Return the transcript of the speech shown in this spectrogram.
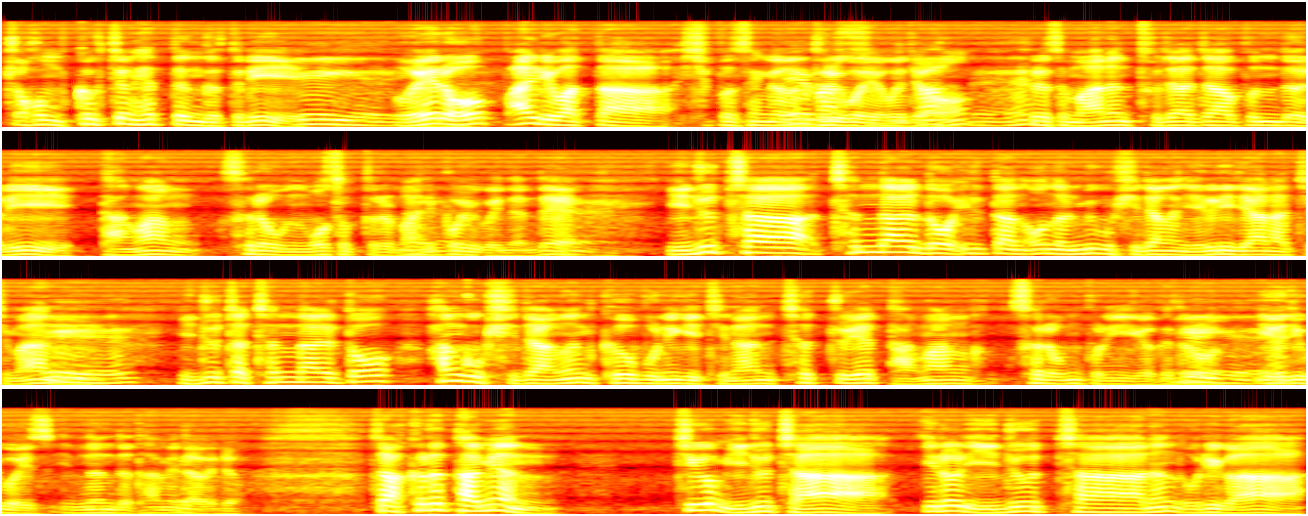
조금 걱정했던 것들이 예, 예, 예. 의외로 빨리 왔다 싶은 생각은 예, 들고요. 그죠? 네. 그래서 많은 투자자분들이 당황스러운 모습들을 많이 네. 보이고 있는데 네. 2주차 첫날도 일단 오늘 미국 시장은 열리지 않았지만 예. 2주차 첫날도 한국 시장은 그 분위기 지난 첫 주에 당황스러운 분위기가 그대로 예, 예. 이어지고 있, 는 듯 합니다. 네. 그죠? 자, 그렇다면 지금 2주차, 1월 2주차는 우리가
